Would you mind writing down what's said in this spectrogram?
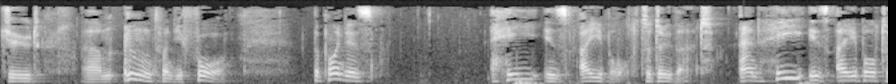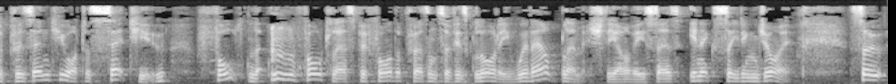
Jude um, 24. The point is, He is able to do that. And He is able to present you or to set you faultless before the presence of His glory, without blemish, the RV says, in exceeding joy. So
